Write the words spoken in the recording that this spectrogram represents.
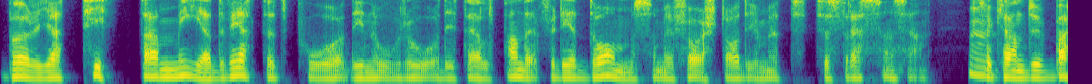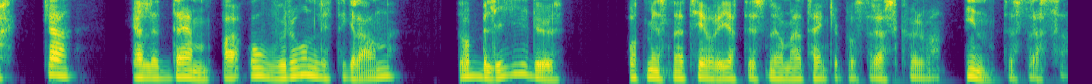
börja titta medvetet på din oro och ditt ältande, för det är de som är förstadiumet till stressen sen. Mm. Så kan du backa eller dämpa oron lite grann, då blir du, åtminstone teoretiskt nu om jag tänker på stresskurvan, inte stressad.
